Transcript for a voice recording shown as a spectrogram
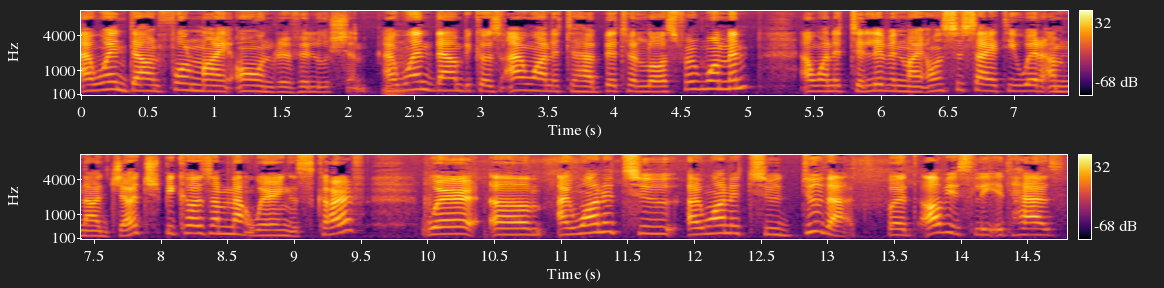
I went down for my own revolution. Mm. I went down because I wanted to have better laws for women. I wanted to live in my own society where I'm not judged because I'm not wearing a scarf. Where um, I wanted to, I wanted to do that, but obviously it has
